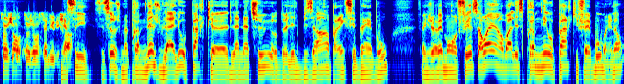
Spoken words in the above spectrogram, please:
Toujours, toujours. Salut, Richard. Merci. C'est ça, je me promenais, je voulais aller au parc euh, de la nature de l'île Bizarre. Paraît que c'est bien beau. Fait que j'avais mon fils. Ah ouais, on va aller se promener au parc, il fait beau. Mais non,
